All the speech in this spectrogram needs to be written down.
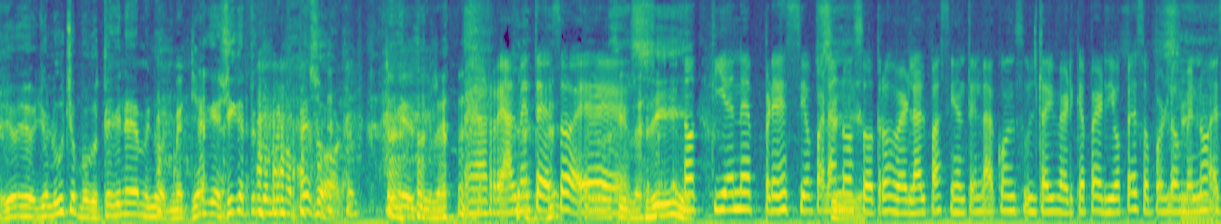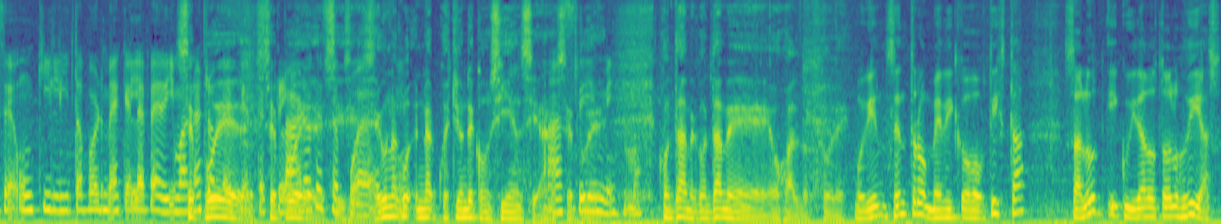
Yo, yo, yo lucho porque usted viene de menudo. Me tiene que decir que estoy con menos peso ahora. Tengo que decirle. Eh, Realmente eso es, Sí. no tiene precio para Sí. nosotros verle al paciente en la consulta y ver que perdió peso, por lo Sí. menos ese un kilito por mes que le pedimos a nuestro puede, paciente. se claro puede. que sí, se sí, puede. Es una, una cuestión de conciencia. se Así puede. mismo. Contame, contame, Osvaldo, sobre. Muy bien, Centro Médico Bautista, salud y cuidado todos los días.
